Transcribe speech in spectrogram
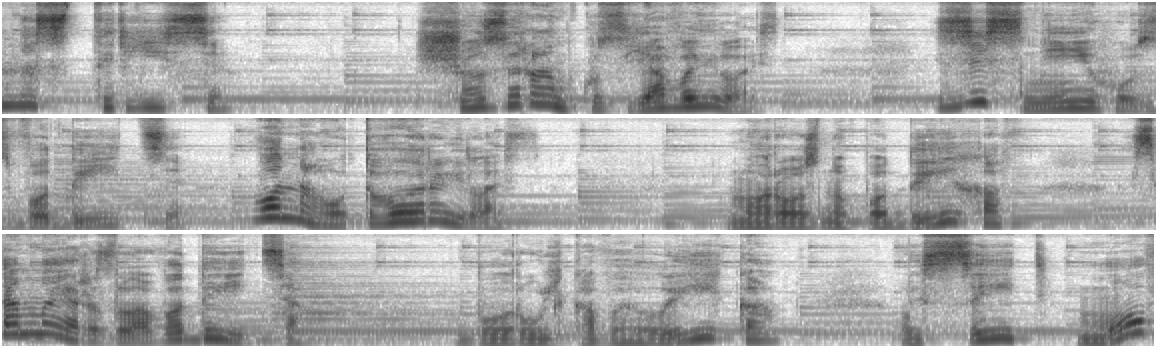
на стрісі, що зранку з'явилась, зі снігу, з водиці вона утворилась. Морозно подихав, замерзла водиця. Бурулька велика, висить, мов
